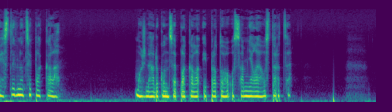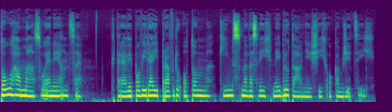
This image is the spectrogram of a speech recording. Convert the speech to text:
jestli v noci plakala. Možná dokonce plakala i pro toho osamělého starce. Touha má svoje niance, které vypovídají pravdu o tom, kým jsme ve svých nejbrutálnějších okamžicích.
